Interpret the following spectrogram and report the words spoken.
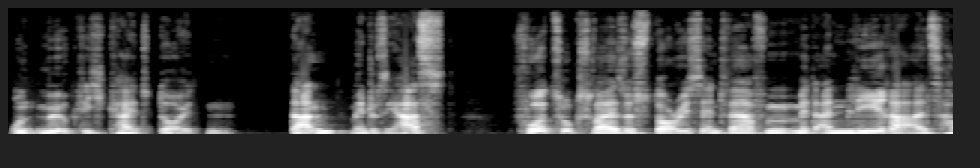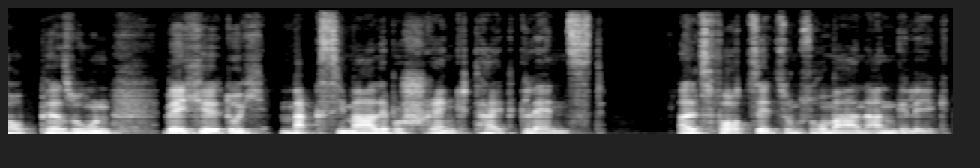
und Möglichkeit deuten. Dann, wenn du sie hast, vorzugsweise Stories entwerfen mit einem Lehrer als Hauptperson, welche durch maximale Beschränktheit glänzt, als Fortsetzungsroman angelegt.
